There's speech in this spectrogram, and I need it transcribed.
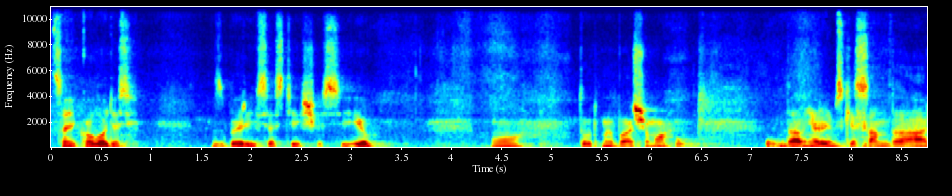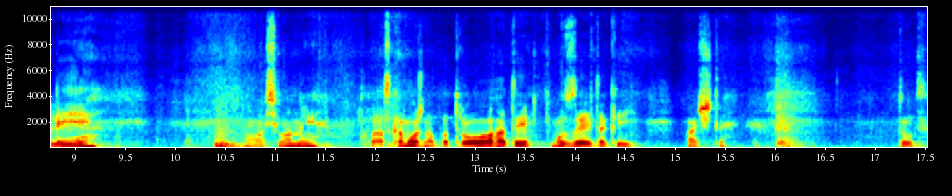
Цей колодязь зберігся з тих часів. О, тут ми бачимо давньоримські сандалії. Ось вони. Будь ласка, можна потрогати. Музей такий. Бачите. Тут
